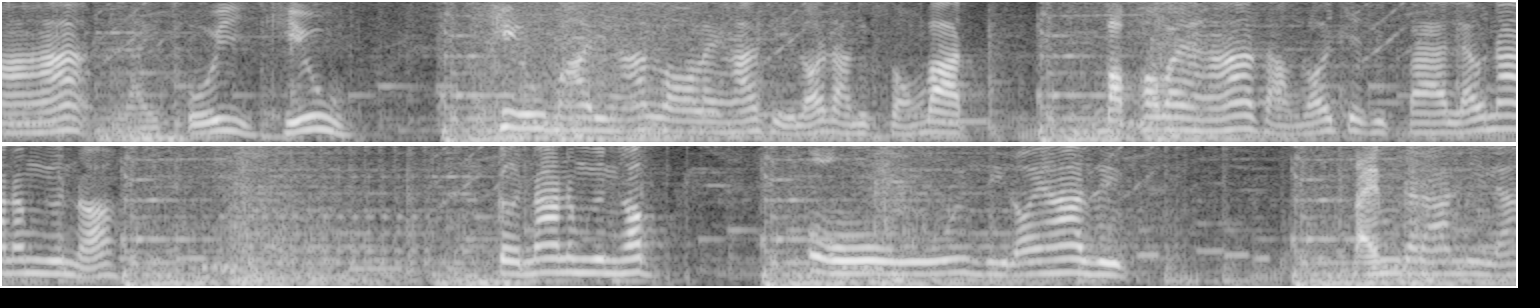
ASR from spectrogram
มาฮะไหลปุยคิว คิวมาดิฮะ รออะไรฮะ 432 บาท บับเข้าไปฮะ378 แล้วหน้าน้ำเงินเหรอ เกิดหน้าน้ำเงินครับ โอ้ย450 เต็มกระดานนี่แล้ว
